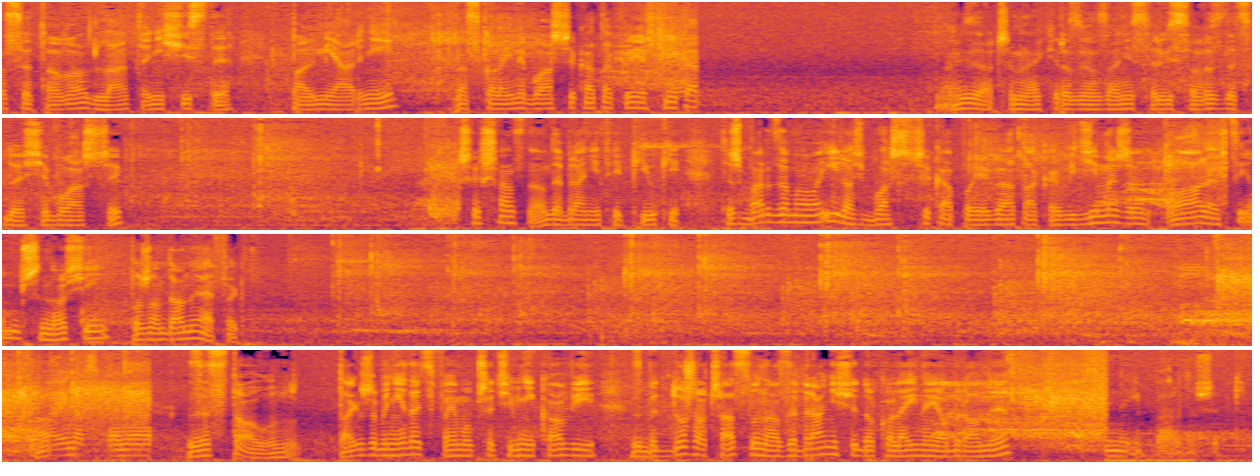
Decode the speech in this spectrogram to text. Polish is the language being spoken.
resetowo dla tenisisty Palmiarni. Raz kolejny Błaszczyk atakuje flipem. No i zobaczymy na jakie rozwiązanie serwisowe zdecyduje się Błaszczyk. Większych szans na odebranie tej piłki. Też bardzo mała ilość Błaszczyka po jego atakach. Widzimy, że o, ale ją przynosi pożądany efekt. Kolejna wspaniała. Ze stołu, tak żeby nie dać swojemu przeciwnikowi zbyt dużo czasu na zebranie się do kolejnej obrony. I bardzo szybki.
